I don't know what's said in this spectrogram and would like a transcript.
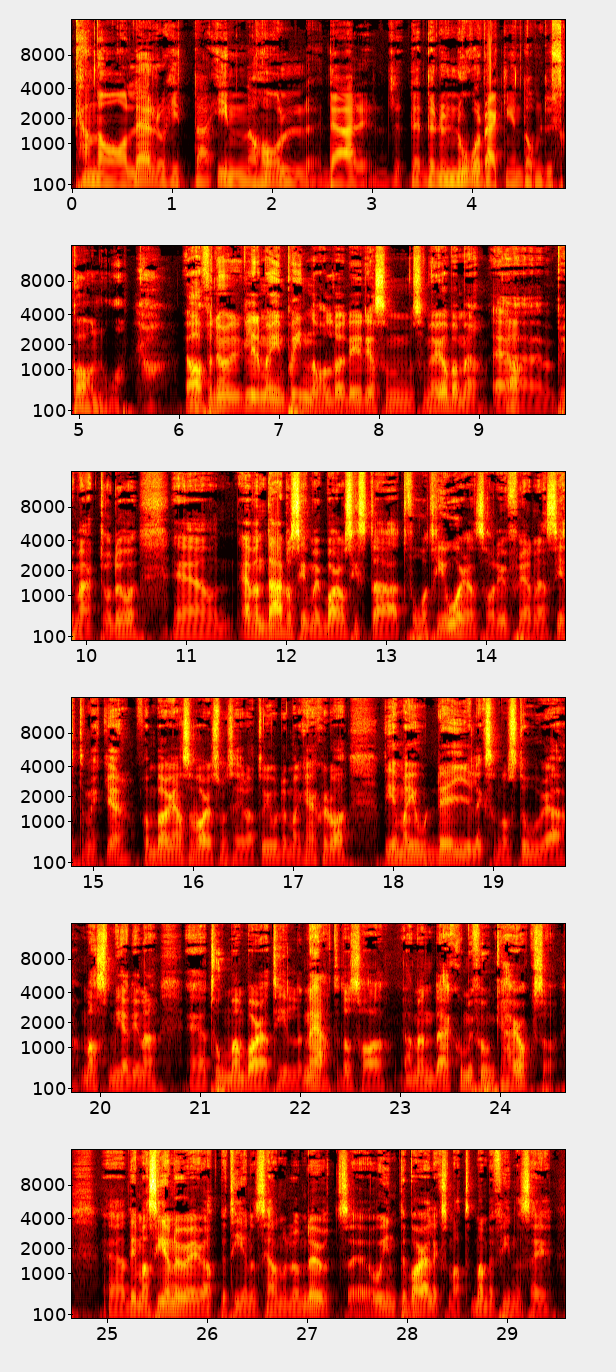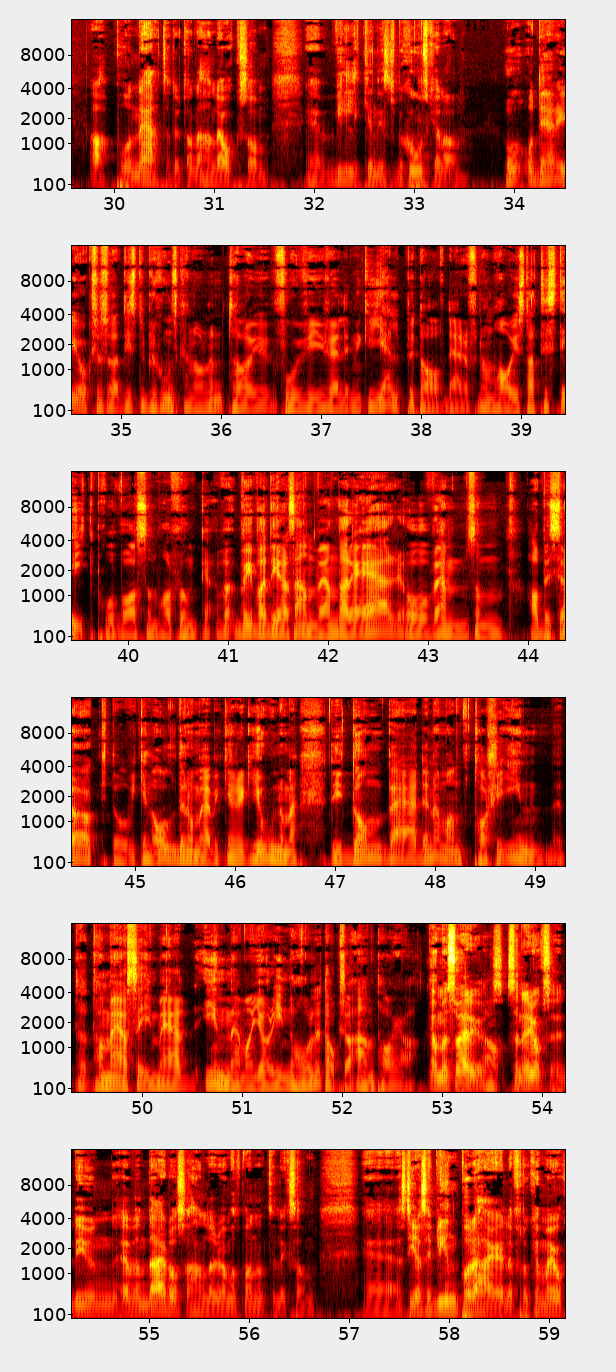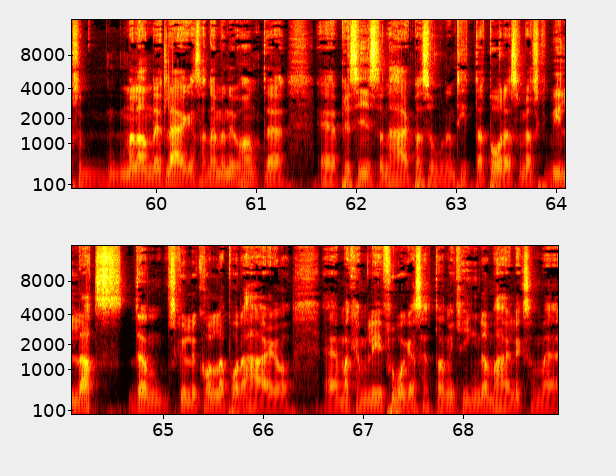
kanaler och hitta innehåll där, där, där du når verkligen de du ska nå. Ja, för nu glider man in på innehåll då. Det är det som, som jag jobbar med eh, ja. primärt. Och då, eh, även där då ser man ju bara de sista två, tre åren så har det ju förändrats jättemycket. Från början så var det som du säger att då gjorde man kanske då det man gjorde i liksom de stora massmedierna eh, tog man bara till nätet och sa ja men det här kommer funka här också. Eh, det man ser nu är ju att beteendet ser annorlunda ut eh, och inte bara liksom att man befinner sig ja, på nätet utan det handlar också om eh, vilken distributionskanal. Och, och, där är ju också så att distributionskanalen ju, får vi ju väldigt mycket hjälp utav där. För de har ju statistik på vad som har funkat. Vad deras användare är och vem som har besökt och vilken ålder de är, vilken region de är. Det är de värdena man tar sig in, tar med sig med in när man gör innehållet också, antar jag. Ja men så är det ju. Ja. Sen är det ju också, det är ju en, även där då så handlar det om att man inte liksom eh, stirrar sig blind på det här eller för då kan man ju också, man landa i ett läge så att nej men nu har inte eh, precis den här personen tittat på det som jag ville att den skulle kolla på det här och eh, man kan bli ifrågasättande kring de här liksom eh,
